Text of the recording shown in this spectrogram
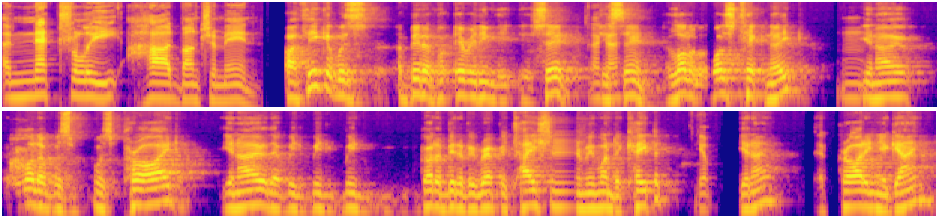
a naturally hard bunch of men? I think it was a bit of everything that you said okay. just then. A lot of it was technique, mm. you know, a lot of it was, was pride, you know, that we, we, we got a bit of a reputation and we wanted to keep it. Yep. You know, pride in your game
